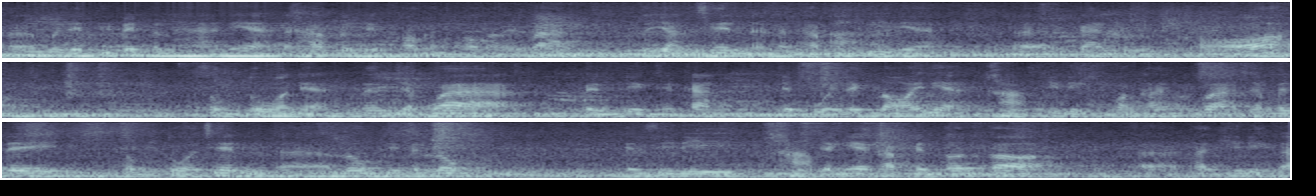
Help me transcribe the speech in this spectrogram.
เอ่อประเด็นที่เป็นปัญหาเนี่ยนะครับมันเป็นข้อขัดข้องอะไรบ้างตัวอย่างเช่นนะครับบางทีเนี่ยเอ่อการขอส่ง ตัวเนี่ยเนื่องจากว่าเป็นเพียงแค่การเจ็บป่วยเล็กน้อยเนี่ยครับ คลินิกบางครั้งก็อาจจะไม่ได้ส่งตัวเช่นเอ่อโรคที่เป็นโรค NCD ครับอย่างเงี้ยครับเป็นต้นก็เอ่อทางคลินิกก็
